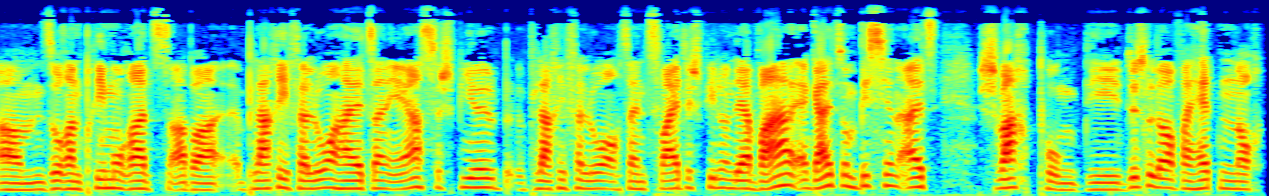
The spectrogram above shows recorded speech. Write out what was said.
ähm, Soran Primoraz, aber Plachi verlor halt sein erstes Spiel, Plachi verlor auch sein zweites Spiel und er war, er galt so ein bisschen als Schwachpunkt. Die Düsseldorfer hätten noch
